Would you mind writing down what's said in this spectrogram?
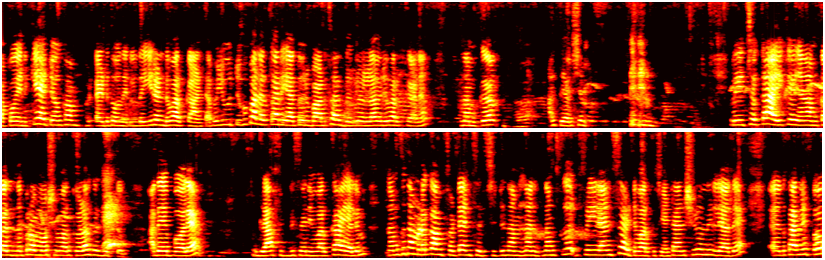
അപ്പോൾ എനിക്ക് ഏറ്റവും കംഫർട്ടായിട്ട് തോന്നിയിട്ടുള്ളത് ഈ രണ്ട് വർക്കാണ് കേട്ടോ അപ്പോൾ യൂട്യൂബ് പലർക്കും അറിയാത്ത ഒരുപാട് സാധ്യതകളുള്ള ഒരു വർക്കാണ് നമുക്ക് അത്യാവശ്യം റീച്ചൊക്കെ ആയിക്കഴിഞ്ഞാൽ നമുക്ക് അതിൽ നിന്ന് പ്രൊമോഷൻ വർക്കുകളൊക്കെ കിട്ടും. അതേപോലെ ഗ്രാഫിക് ഡിസൈനിങ് വർക്ക് ആയാലും നമുക്ക് നമ്മുടെ കംഫർട്ട് അനുസരിച്ചിട്ട് നമുക്ക് ഫ്രീലാൻസ് ആയിട്ട് വർക്ക് ചെയ്യാം. ടെൻഷൻ ഒന്നും ഇല്ലാതെ. കാരണം ഇപ്പോൾ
